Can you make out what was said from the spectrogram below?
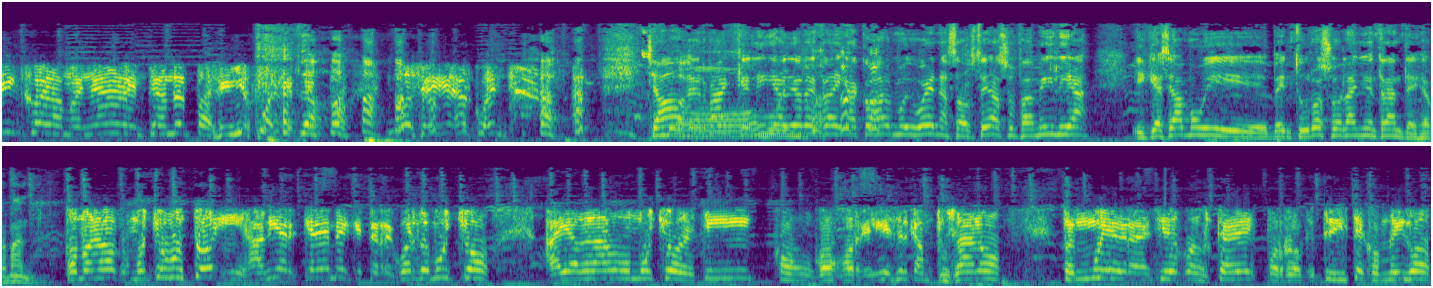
5 de la mañana limpiando el pasillo porque no, se diera cuenta. Chao, No, Germán, que el niño Dios le traiga cosas muy buenas a usted, a su familia y que sea muy venturoso el año entrante, Germán. Cómo no, con mucho gusto. Y Javier, créeme que te recuerdo mucho. He hablado mucho de ti con, con Jorge Eliezer Campuzano. Estoy muy agradecido con ustedes por lo que tú hiciste conmigo,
